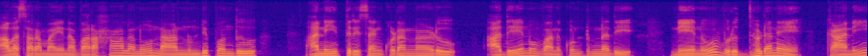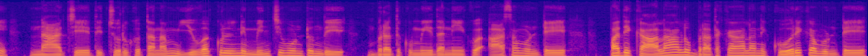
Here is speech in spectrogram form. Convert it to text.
అవసరమైన వరహాలను నా నుండి పొందు అని త్రిశంకుడన్నాడు. అదే నువ్వనుకుంటున్నది. నేను వృద్ధుడనే. కానీ నా చేతి చురుకుతనం యువకుల్ని మించి ఉంటుంది. బ్రతుకు మీద నీకు ఆశ ఉంటే పది కాలాలు బ్రతకాలని కోరిక ఉంటే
